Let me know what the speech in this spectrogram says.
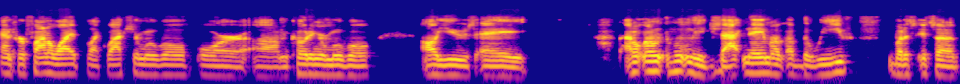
and for final wipe, like wax removal or um, coating removal, I'll use a, I don't know, don't know the exact name of, of the weave, but it's, it's a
